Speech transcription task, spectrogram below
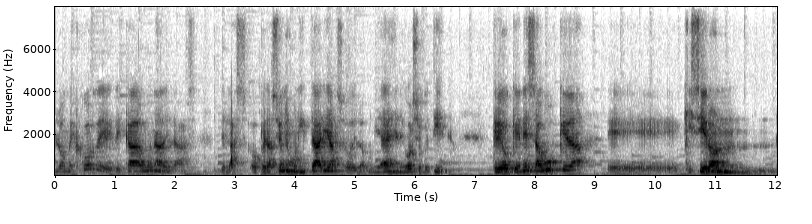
lo mejor de, cada una de las, de las operaciones unitarias o de las unidades de negocio que tienen. Creo que en esa búsqueda eh, quisieron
